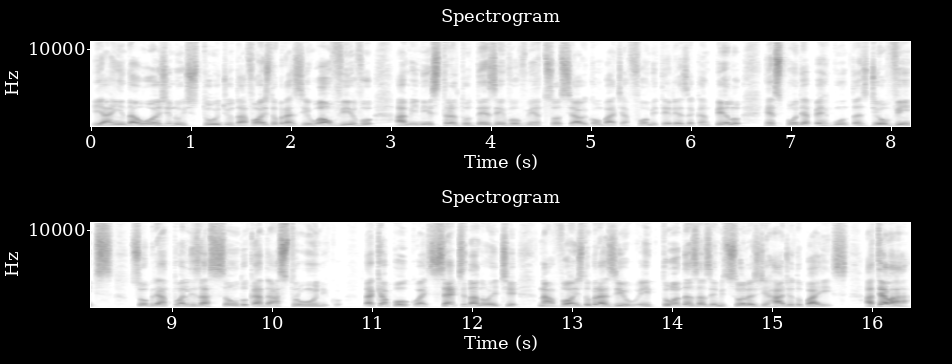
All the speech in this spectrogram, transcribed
E ainda hoje, no estúdio da Voz do Brasil, ao vivo, a ministra do Desenvolvimento Social e Combate à Fome, Tereza Campelo, responde a perguntas de ouvintes sobre a atualização do cadastro único. Daqui a pouco, às 7 da noite, na Voz do Brasil, em todas as emissoras de rádio do país. Até lá!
